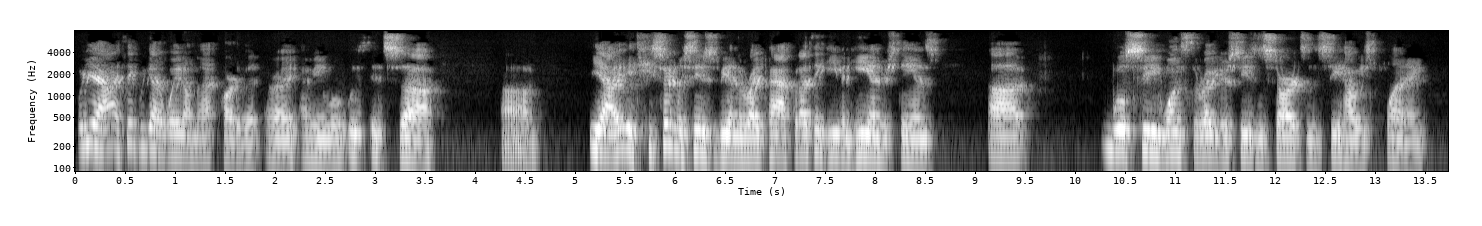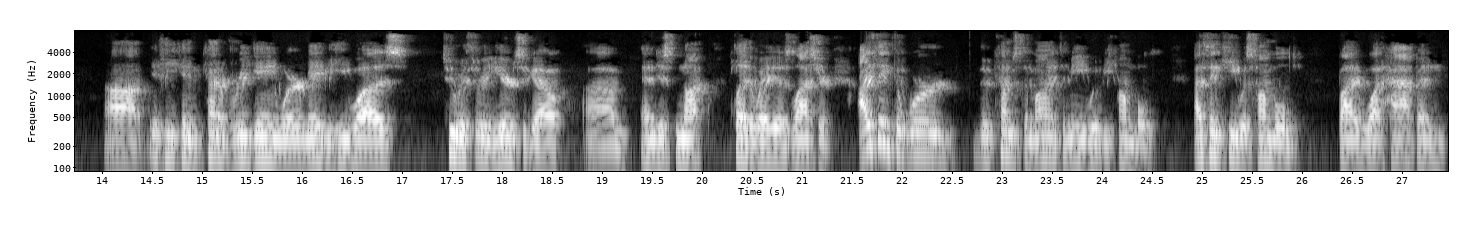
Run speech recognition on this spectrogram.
Well, yeah, I think we got to wait on that part of it. All right. I mean, it's, uh, uh, yeah, it, he certainly seems to be on the right path, but I think even he understands. We'll see once the regular season starts and see how he's playing. Uh, if he can kind of regain where maybe he was two or three years ago um, and just not play the way he was last year. I think the word that comes to mind to me would be humbled. I think he was humbled by what happened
